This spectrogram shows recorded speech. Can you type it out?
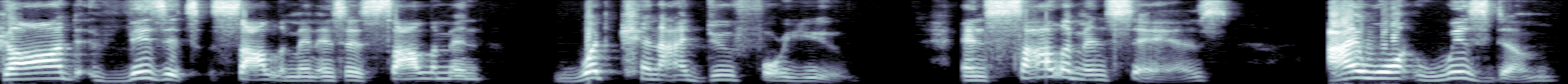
God visits Solomon and says, Solomon, what can I do for you? And Solomon says, I want wisdom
